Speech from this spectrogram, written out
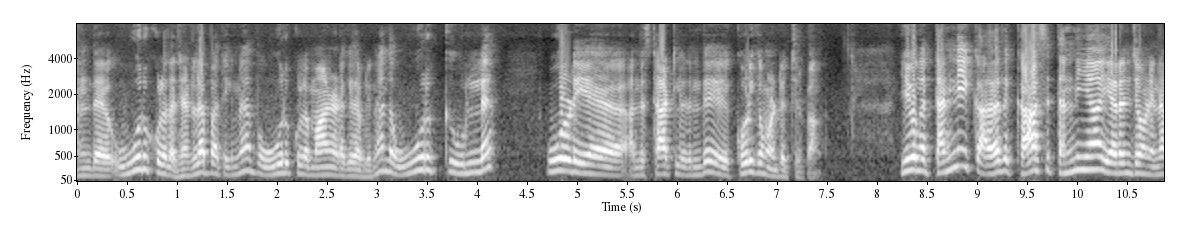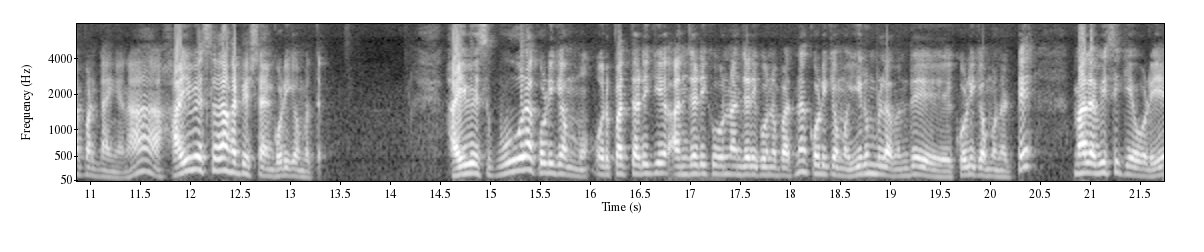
அந்த ஊருக்குள்ளே தான். ஜென்ரலாக பார்த்தீங்கன்னா இப்போ ஊருக்குள்ளே மாநாடு நடக்குது அப்படின்னா அந்த ஊருக்கு உள்ள ஊருடைய அந்த ஸ்டார்ட்லேருந்து கோடிக்கை மாட்டு வச்சுருப்பாங்க. இவங்க தண்ணி அதாவது காசு தண்ணியாக இறஞ்சவன் என்ன பண்ணிட்டாங்கன்னா ஹைவேஸில் தான் கட்டி வச்சிட்டாங்க கொடி கம்பத்தை. ஹைவேஸ் பூரா கொடி கம்பம். ஒரு பத்து அடிக்கு அஞ்சு அடிக்கு ஒன்று அஞ்சு அடிக்கு ஒன்று பார்த்தீங்கன்னா கொடிக்கம்பம் இரும்பில் வந்து கொடி கம்பம் நட்டு மேலே விசிகேவுடைய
